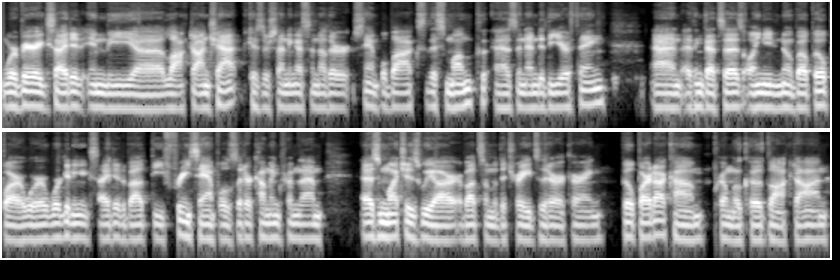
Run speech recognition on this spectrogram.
We're very excited in the uh, locked on chat because they're sending us another sample box this month as an end of the year thing. And I think that says all you need to know about Built Bar, where we're getting excited about the free samples that are coming from them as much as we are about some of the trades that are occurring. BuiltBar.com, promo code locked on.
